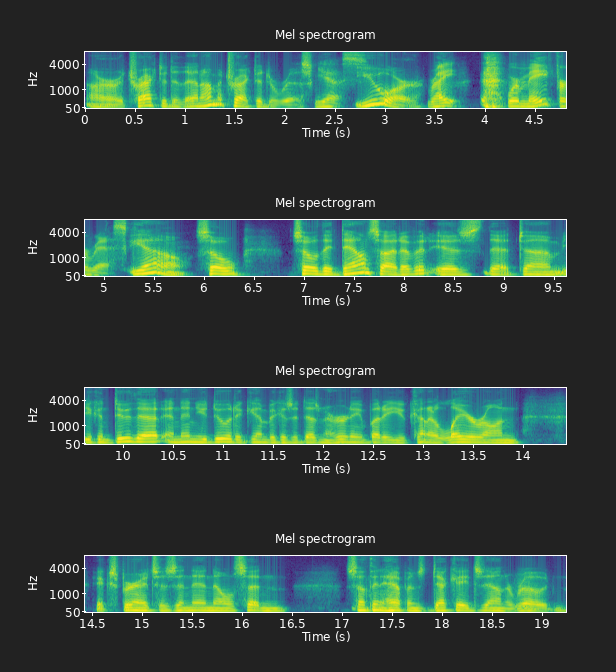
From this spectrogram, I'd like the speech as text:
are attracted to that. I'm attracted to risk. Yes. You are, right. We're made for risk. yeah. So, so the downside of it is that um, you can do that, and then you do it again because it doesn't hurt anybody. You kind of layer on experiences, and then all of a sudden, something happens decades down the Mm. road.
